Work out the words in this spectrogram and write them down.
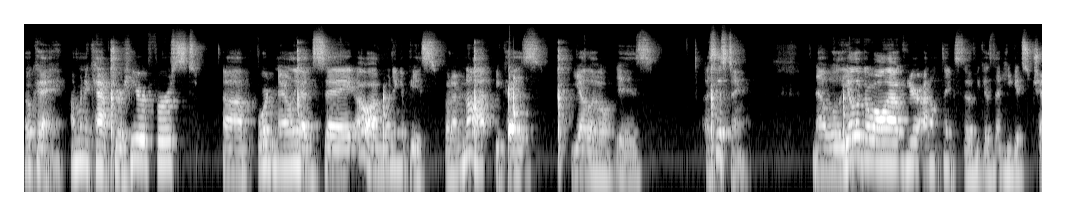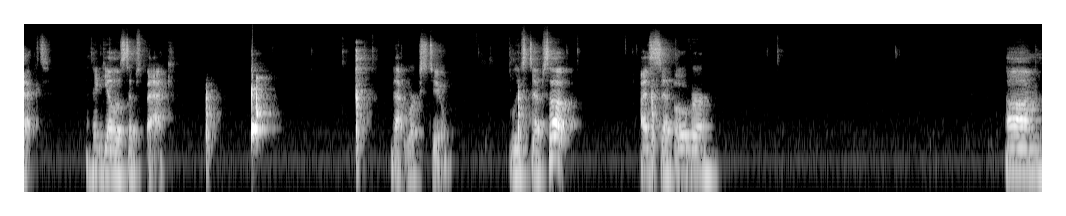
Okay, I'm going to capture here first. Um, ordinarily, I'd say, oh, I'm winning a piece, but I'm not because yellow is assisting. Now, will yellow go all out here? I don't think so, because then he gets checked. I think yellow steps back. That works too. Blue steps up. I step over. Um,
